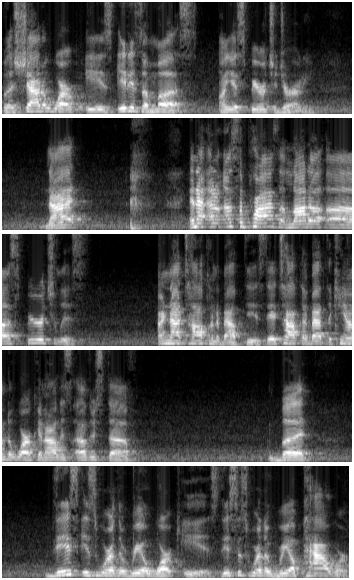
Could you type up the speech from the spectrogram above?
But shadow work is, it is a must on your spiritual journey. Not, and I, am surprised a lot of uh, spiritualists are not talking about this. They talk about the candle work and all this other stuff. But this is where the real work is. This is where the real power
